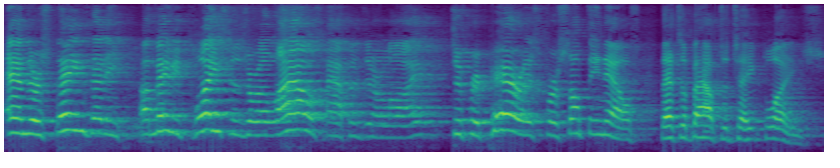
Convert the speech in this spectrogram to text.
And there's things that He uh, maybe places or allows happens in our life to prepare us for something else that's about to take place.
